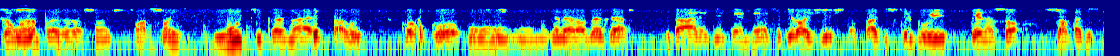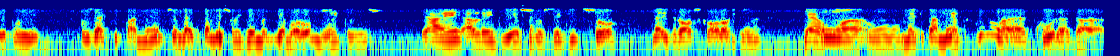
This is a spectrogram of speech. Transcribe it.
são amplas as ações, são ações múltiplas na área de saúde, colocou um, um general do Exército da área de intendência de logística para distribuir, veja só, só para distribuir os equipamentos e os medicamentos, demorou muito isso. E aí, além disso, se fixou na hidroxicloroquina, que é uma, um medicamento que não é cura da,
